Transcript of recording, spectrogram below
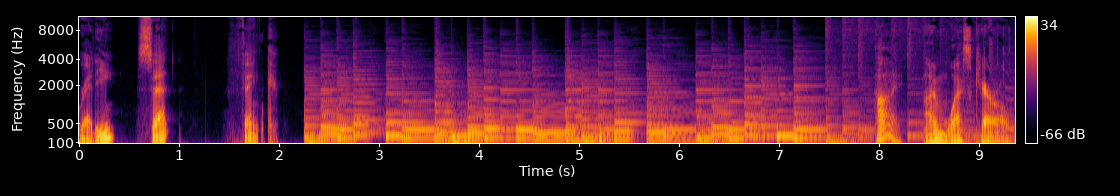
Ready, set, think. Hi, I'm Wes Carroll,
